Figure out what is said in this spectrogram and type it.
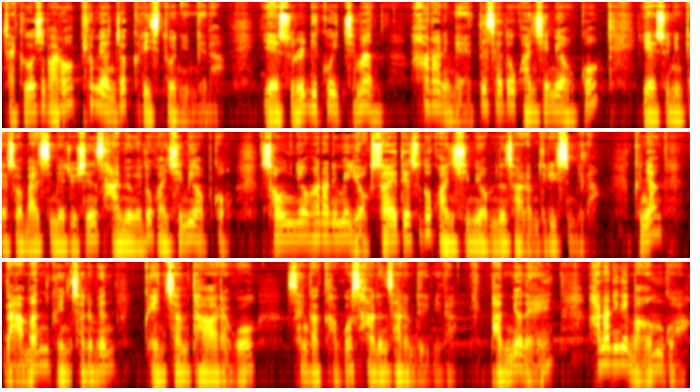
자, 그것이 바로 표면적 그리스도인입니다. 예수를 믿고 있지만 하나님의 뜻에도 관심이 없고 예수님께서 말씀해 주신 사명에도 관심이 없고 성령 하나님의 역사에 대해서도 관심이 없는 사람들이 있습니다. 그냥 나만 괜찮으면 괜찮다라고 생각하고 사는 사람들입니다. 반면에 하나님의 마음과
